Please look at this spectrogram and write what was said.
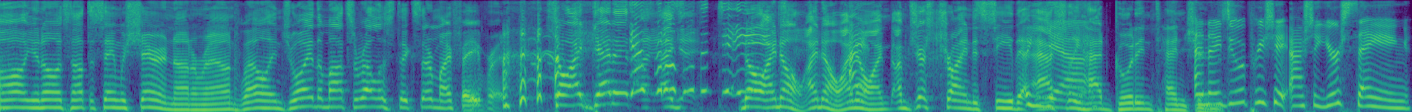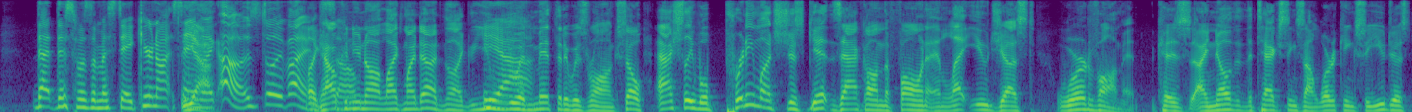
Oh, you know, it's not the same with Sharon not around. Well, enjoy the mozzarella sticks. They're my favorite. so I get it. Yes, but I, I also get- a date. No, I know, I know, I know. I, am I'm just trying to see that Yeah. Ashley had good intentions. And I do appreciate Ashley. You're saying that this was a mistake. You're not saying Yeah. like, oh, it's totally fine. Like, how So- can you not like my dad? Like, you, you admit that it was wrong. So, Ashley will pretty much just get Zach on the phone and let you just word vomit because I know that the texting's not working. So, you just,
